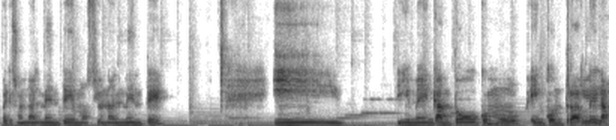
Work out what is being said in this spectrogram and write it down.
personalmente, emocionalmente. Y y me encantó como encontrarle la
